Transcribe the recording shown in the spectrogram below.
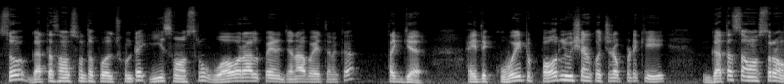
సో గత సంవత్సరంతో పోల్చుకుంటే ఈ సంవత్సరం ఓవరాల్ పైన జనాభా అయితే కనుక తగ్గారు. అయితే కువైట్ పౌరుల విషయానికి వచ్చేటప్పటికి గత సంవత్సరం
